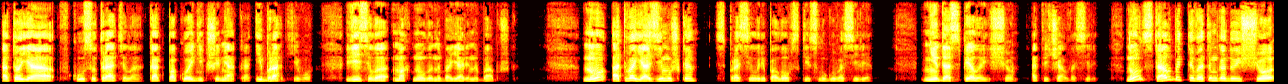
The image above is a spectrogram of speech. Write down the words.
А то я вкус утратила, как покойник Шемяка, и брат его. Весело махнула на боярина бабушка. — Ну, а твоя зимушка? — спросил Реполовский слугу Василия. — Не доспела еще, — отвечал Василий. — Ну, стало быть, ты в этом году еще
